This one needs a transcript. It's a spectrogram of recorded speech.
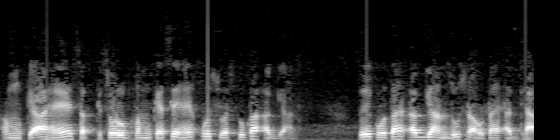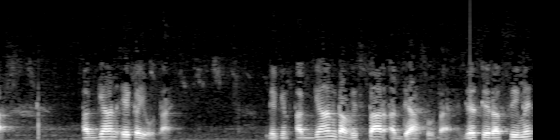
हम क्या हैं? सत्य स्वरूप हम कैसे हैं? उस वस्तु का अज्ञान। तो एक होता है अज्ञान, दूसरा होता है अध्यास। अज्ञान एक ही होता है। लेकिन अज्ञान का विस्तार अध्यास होता है। जैसे रस्सी में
